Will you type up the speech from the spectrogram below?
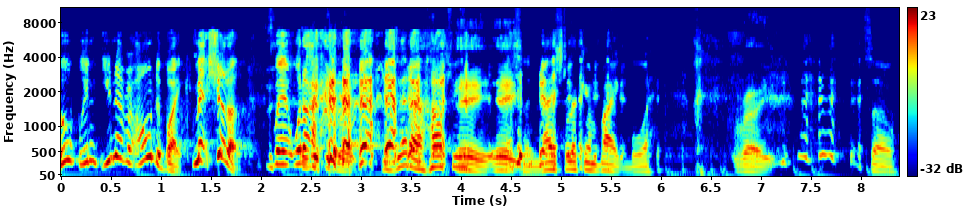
Coop, we, you never owned a bike, man. Shut up, man. What I? Is that a Huffy? Hey, hey, That's a nice looking bike, boy. right. So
